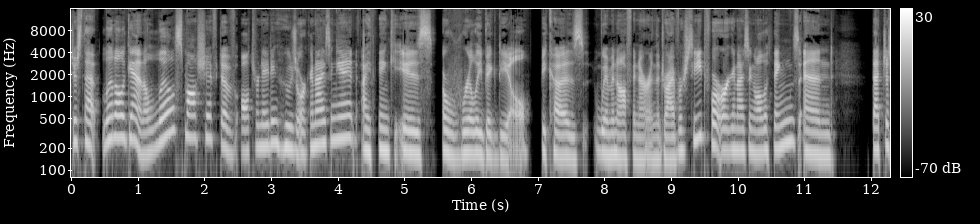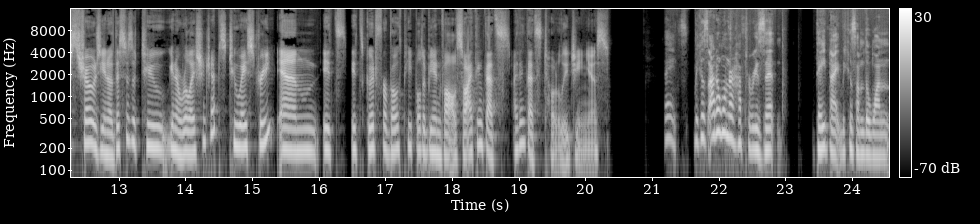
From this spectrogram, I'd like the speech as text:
just that little again a little small shift of alternating who's organizing it i think is a really big deal because women often are in the driver's seat for organizing all the things. And that just shows you know this is a two you know relationships two-way street and it's it's good for both people to be involved so i think that's i think that's totally genius Thanks. Because I don't want to have to resent date night because I'm the one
